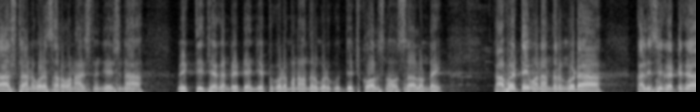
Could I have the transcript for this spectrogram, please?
రాష్ట్రాన్ని కూడా సర్వనాశనం చేసిన వ్యక్తి జగన్ రెడ్డి అని చెప్పి కూడా మనం అందరం కూడా గుర్తించుకోవాల్సిన అవసరాలు ఉన్నాయి. కాబట్టి మనందరం కూడా కలిసికట్టుగా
